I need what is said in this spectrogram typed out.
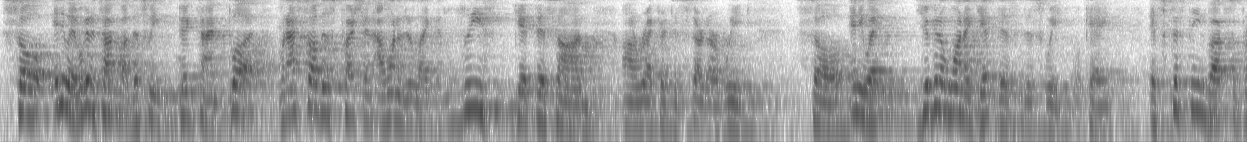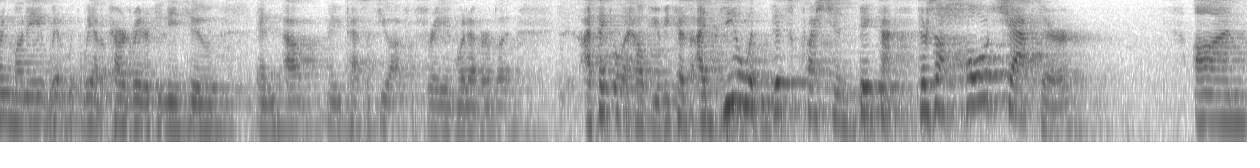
So anyway, we're going to talk about this week big time. But when I saw this question, I wanted to like at least get this on on record to start our week. So anyway, you're going to want to get this this week, okay? It's 15 bucks, so bring money. We, we have a card reader if you need to, and I'll maybe pass a few out for free and whatever. But I think it will help you because I deal with this question big time. There's a whole chapter on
